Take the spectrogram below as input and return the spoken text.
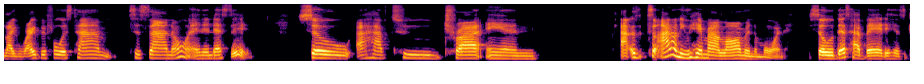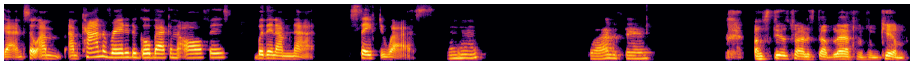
like right before it's time to sign on, and then that's it. So I have to try and I, so I don't even hear my alarm in the morning. So that's how bad it has gotten. So I'm I'm kind of ready to go back in the office, but then I'm not safety wise. Mm-hmm. Well, I understand. I'm still trying to stop laughing from Kim,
